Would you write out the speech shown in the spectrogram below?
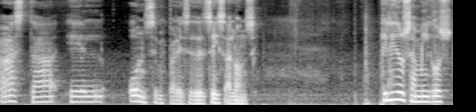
hasta el 11 me parece, del 6 al 11. Queridos amigos,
